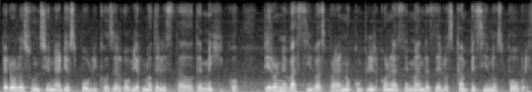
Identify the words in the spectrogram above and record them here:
pero los funcionarios públicos del gobierno del Estado de México dieron evasivas para no cumplir con las demandas de los campesinos pobres.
